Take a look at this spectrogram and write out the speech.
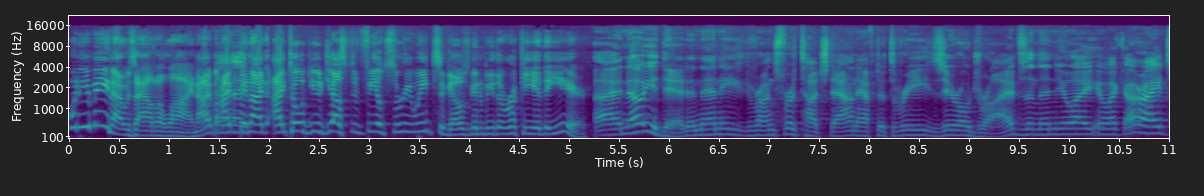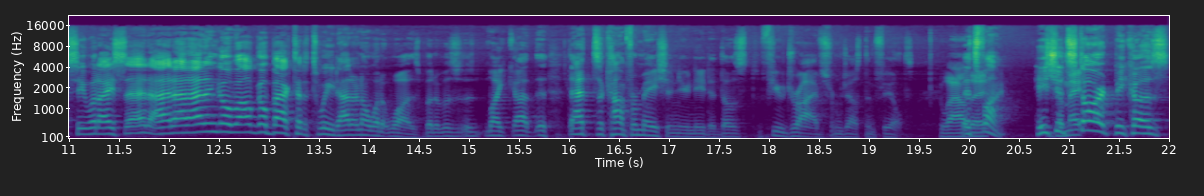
What do you mean I was out of line? I've, I've been. I, I told you Justin Fields three weeks ago is going to be the rookie of the year. I know you did, and then he runs for a touchdown after three zero drives, and then you're like, you're like, all right, see what I said? I, I, I didn't go. I'll go back to the tweet. I don't know what it was, but it was uh, like uh, that's a confirmation you needed. Those few drives from Justin Fields. Wow, it's the- fine. He should ma- start because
